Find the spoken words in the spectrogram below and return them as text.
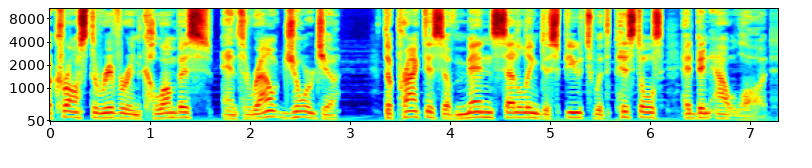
Across the river in Columbus and throughout Georgia, the practice of men settling disputes with pistols had been outlawed.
